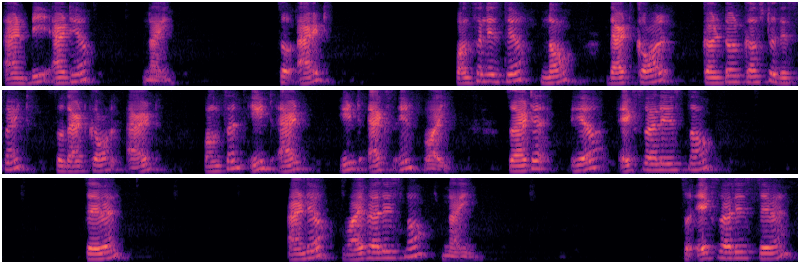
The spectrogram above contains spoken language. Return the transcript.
and b add here 9 so add function is there. Now that call control comes to this point. So that call add function int add int x int y. So at here x value is now 7 and here y value is now 9 so x value is 7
